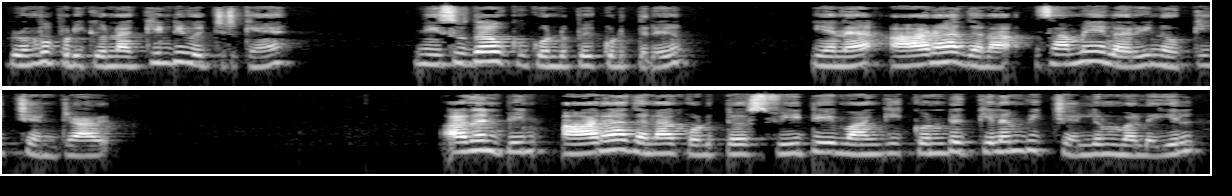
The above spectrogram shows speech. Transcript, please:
ரொம்ப பிடிக்கும். நான் கிண்டி வச்சிருக்கேன். நீ சுதாவுக்கு கொண்டு போய் கொடுத்துரு. என ஆராதனா சமையலறை நோக்கி சென்றாள். அதன்பின் ஆராதனா கொடுத்த ஸ்வீட்டை வாங்கி கொண்டு கிளம்பி செல்லும் வழியில்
